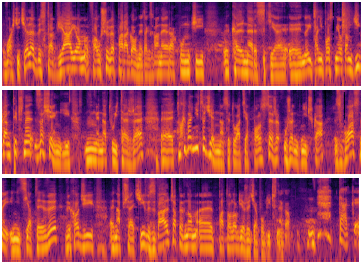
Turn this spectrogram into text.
właściciele wystawiają fałszywe paragony, tak zwane rachunki e, kelnerskie. E, No i pani post miał tam gigantyczne zasięgi mm, na Twitterze. E, To chyba niecodzienna sytuacja w Polsce, że urzędniczka z własnej inicjatywy wychodzi e, naprzeciw, zwalcza pewną e, patologię życia publicznego. Tak, y,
